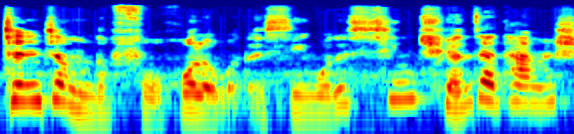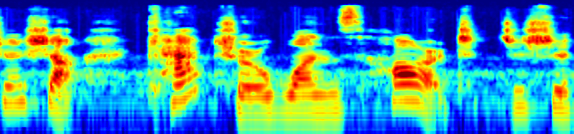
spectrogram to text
真正的俘获了我的心，我的心全在他们身上。Capture one's heart 就是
